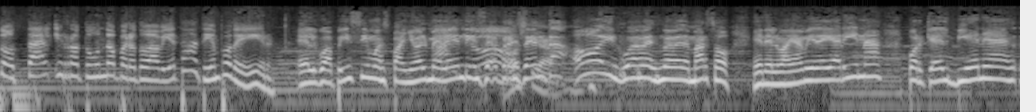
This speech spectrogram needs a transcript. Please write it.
total y rotundo, pero todavía estás a tiempo de ir. El guapísimo español Melendi se presenta hoy, jueves 9 de marzo, en el Miami Day Arena, porque él viene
